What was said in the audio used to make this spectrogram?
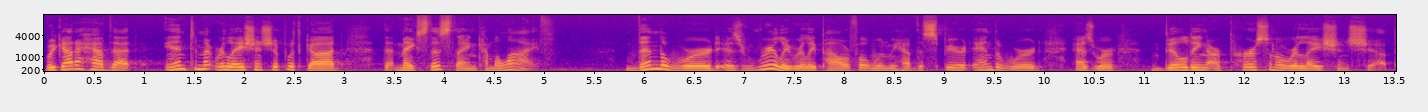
We got to have that intimate relationship with God that makes this thing come alive. Then the Word is really, really powerful when we have the Spirit and the Word as we're building our personal relationship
